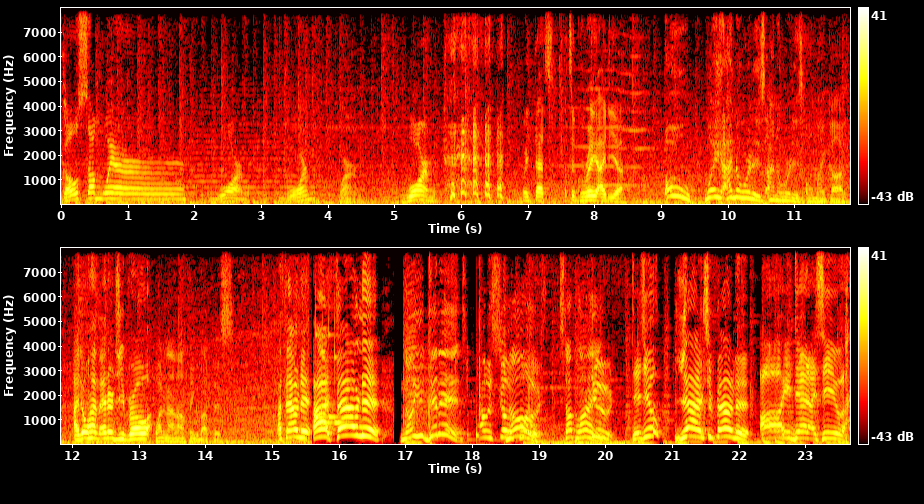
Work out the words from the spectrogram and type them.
Go somewhere warm. Warm? Worm. Warm. Wait, that's that's a great idea. Oh, wait, I know where it is. I know where it is. Oh my god. I don't have energy, bro. Why did I not think about this? I found it. I found it. No, you didn't. I was so no. close. Stop lying. Dude, Did you? Yeah, I actually found it. Oh, he did. I see you.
